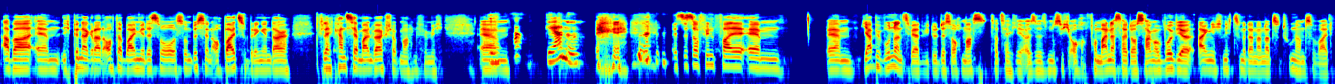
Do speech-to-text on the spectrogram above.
aber ähm, ich bin da gerade auch dabei, mir das so, so ein bisschen auch beizubringen. Da, vielleicht kannst du ja mal einen Workshop machen für mich. Ähm, ja, gerne. es ist auf jeden Fall, ähm, ja, bewundernswert, wie du das auch machst, tatsächlich. Also, das muss ich auch von meiner Seite aus sagen, obwohl wir eigentlich nichts miteinander zu tun haben, soweit.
